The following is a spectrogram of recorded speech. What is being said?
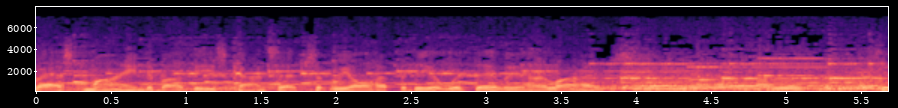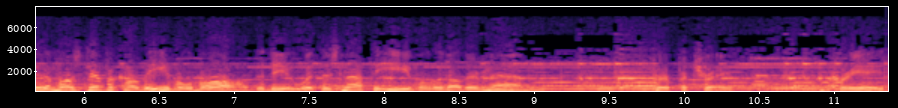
vast mind about these concepts that we all have to deal with daily in our lives. See, the most difficult evil of all to deal with is not the evil that other men perpetrate and create.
